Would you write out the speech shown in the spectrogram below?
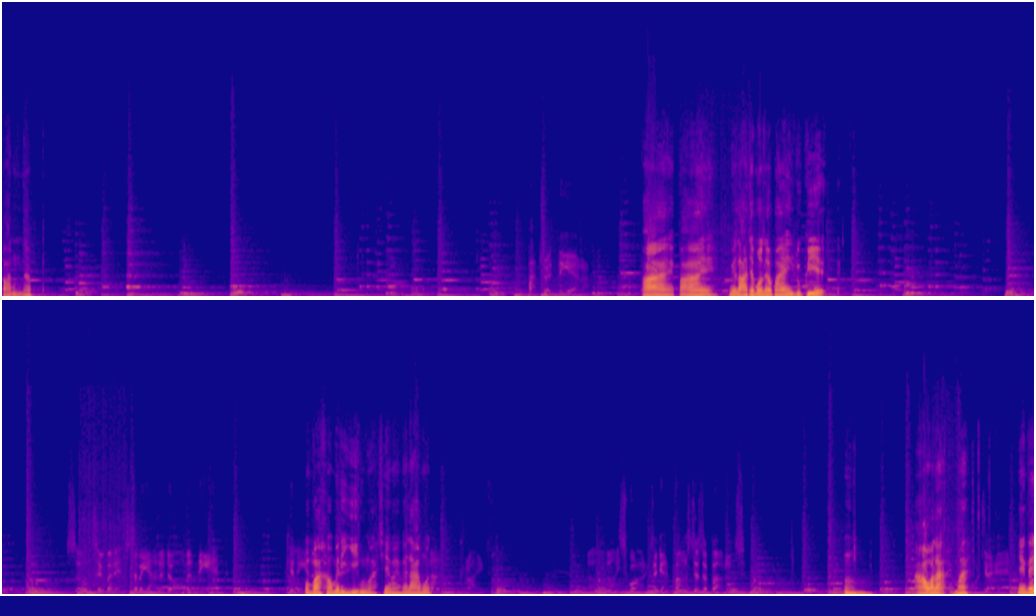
ปั่นครับ ไปไป เวลาจะหมดแล้วไป ลูกพี่ ผมว่าเขาไม่ได้ยิงว่ะ ใช่ไหมเวลาหมดเเอาละ มา ยังได้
